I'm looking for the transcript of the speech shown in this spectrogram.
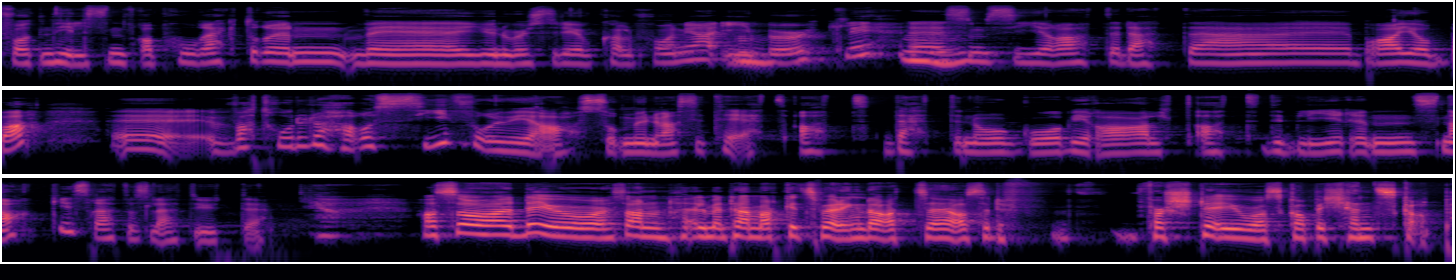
fått en hilsen fra prorektoren ved University of California i Mm. Berkeley, Mhm. som sier at dette er bra jobba. Hva tror du det har å si for UiA som universitet at dette nå går viralt, at det blir en snakkis rett og slett ute? Altså, det er jo sånn elementær markedsføring, da, at eh, altså, det første er jo å skape kjennskap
